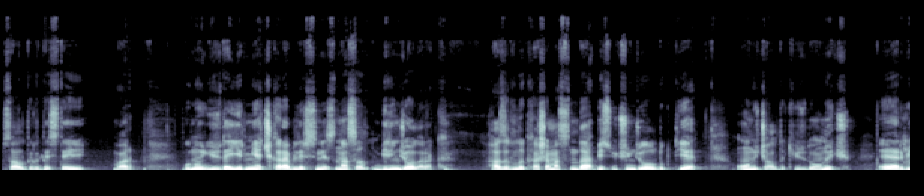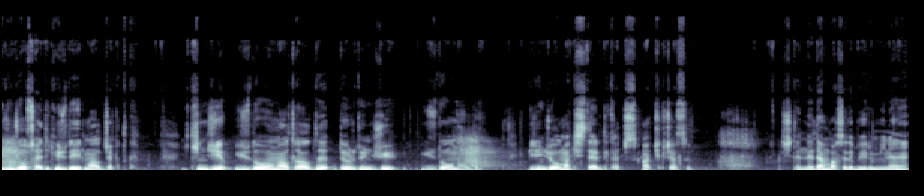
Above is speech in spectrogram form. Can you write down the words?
saldırı desteği var. Bunu %20'ye çıkarabilirsiniz. Nasıl? Birinci olarak. Hazırlık aşamasında biz üçüncü olduk diye 13 aldık. %13. Eğer birinci olsaydık %20 alacaktık. İkinci %16 aldı. Dördüncü %10 aldı. Birinci olmak isterdik açıkçası. İşte neden bahsedebilirim yine.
